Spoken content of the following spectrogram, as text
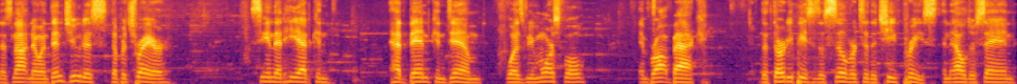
that's not knowing. Then Judas, the betrayer, seeing that he had con- had been condemned, was remorseful and brought back the 30 pieces of silver to the chief priest and elder, saying,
